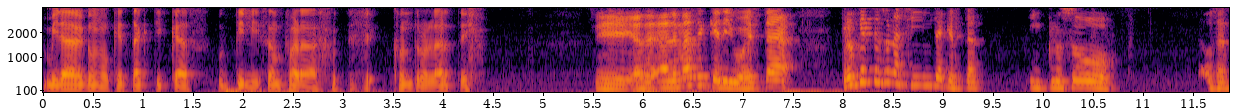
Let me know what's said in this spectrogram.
mira como qué tácticas utilizan para controlarte. Sí, ade- además de que digo, esta, creo que esta es una cinta que está incluso, o sea,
